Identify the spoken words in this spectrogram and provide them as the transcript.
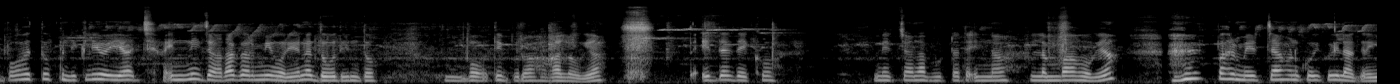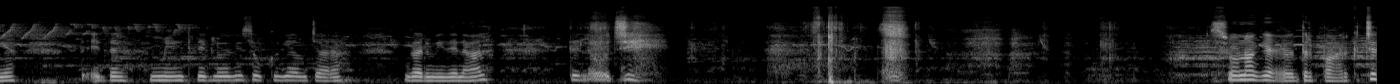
ਬਹੁਤ ਧੁੱਪ ਨਿਕਲੀ ਹੋਈ ਆ। ਅੱਜ ਇੰਨੀ ਜ਼ਿਆਦਾ ਗਰਮੀ ਹੋ ਰਹੀ ਹੈ ਨਾ ਦੋ ਦਿਨ ਤੋਂ। ਬਹੁਤ ਹੀ ਬੁਰਾ ਹਾਲ ਹੋ ਗਿਆ। ਤੇ ਇੱਧਰ ਦੇਖੋ, ਮਿਰਚਾਂ ਦਾ ਬੂਟਾ ਤੇ ਇੰਨਾ ਲੰਬਾ ਹੋ ਗਿਆ। ਪਰ ਮਿਰਚਾਂ ਹੁਣ ਕੋਈ ਕੋਈ ਲੱਗ ਰਹੀਆਂ। ਤੇ ਇੱਧਰ ਮਿੰਟ ਦੇਖ ਲਓ, ਇਹ ਵੀ ਸੁੱਕ ਗਿਆ ਵਿਚਾਰਾ ਗਰਮੀ ਦੇ ਨਾਲ। ਤੇ ਲਓ ਜੀ ਸੋਹਣਾ ਗਿਆ ਹੈ ਉਧਰ ਪਾਰਕ 'ਚ।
